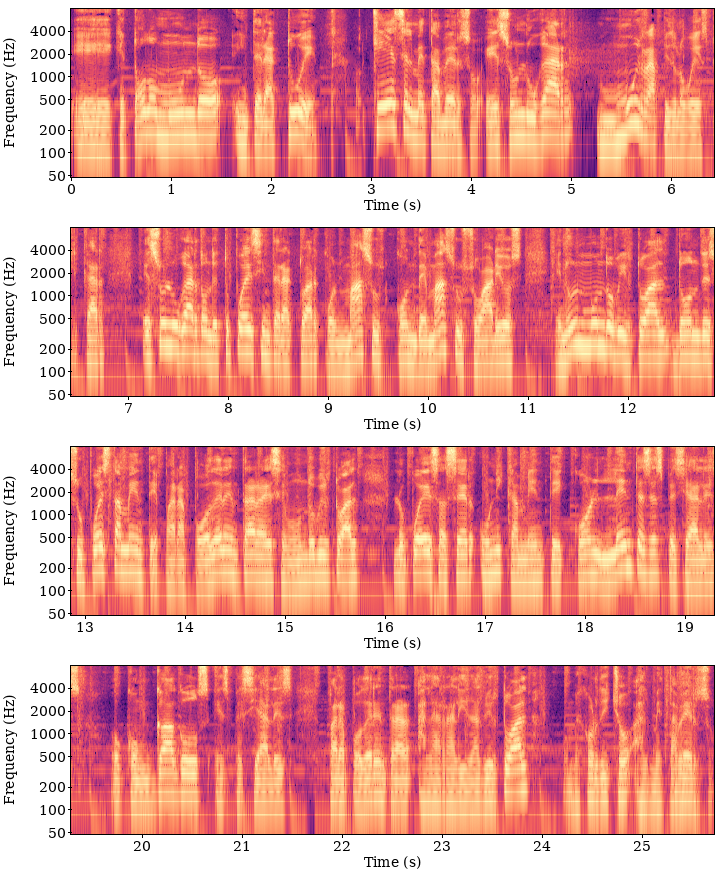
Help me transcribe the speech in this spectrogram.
eh, que todo mundo interactúe. ¿Qué es el metaverso? Es un lugar muy rápido lo voy a explicar. Es un lugar donde tú puedes interactuar con, más, con demás usuarios en un mundo virtual donde supuestamente para poder entrar a ese mundo virtual lo puedes hacer únicamente con lentes especiales o con goggles especiales para poder entrar a la realidad virtual o mejor dicho al metaverso.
